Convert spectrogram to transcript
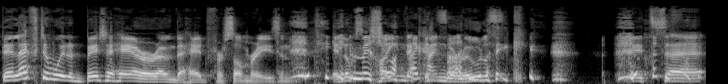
They left him with a bit of hair around the head for some reason. It gave him a looks kind of kangaroo like. It's uh,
